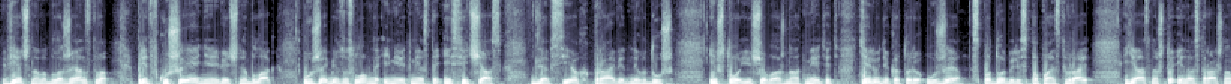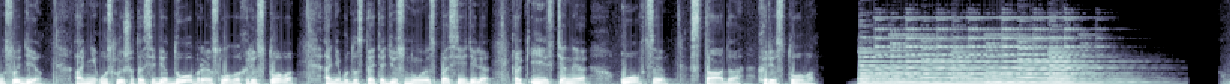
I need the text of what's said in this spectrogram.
вечного блаженства, предвкушение вечных благ уже, безусловно, имеет место и сейчас для всех праведных душ. И что еще важно отметить, те люди, которые уже сподобились попасть в рай, ясно, что и на страшном суде они услышат о себе доброе слово Христово, они будут стоять одесную Спасителя, как истинные овцы стада Христова.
